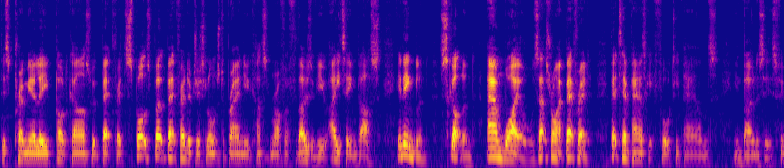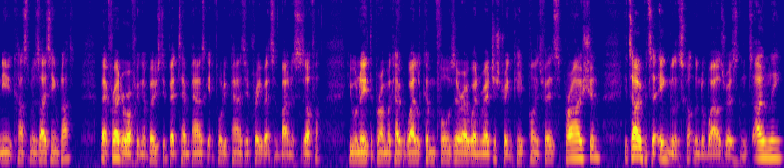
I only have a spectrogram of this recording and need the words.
this Premier League podcast with Betfred Sportsbook. Betfred have just launched a brand new customer offer for those of you 18 plus in England, Scotland, and Wales. That's right, Betfred. Bet £10, get £40 in bonuses. For new customers 18 plus, Betfred are offering a boosted bet £10, get £40 in free bets and bonuses offer. You will need the promo code WELCOME40 when registering. Key points for this promotion. It's open to England, Scotland, and Wales residents only.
